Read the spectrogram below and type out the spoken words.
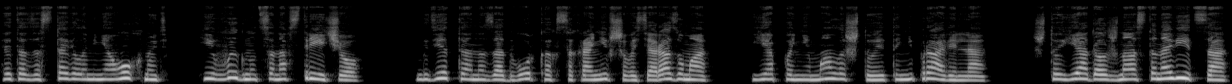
Это заставило меня охнуть и выгнуться навстречу. Где-то на задворках сохранившегося разума я понимала, что это неправильно, что я должна остановиться,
